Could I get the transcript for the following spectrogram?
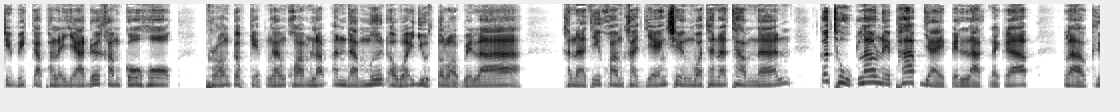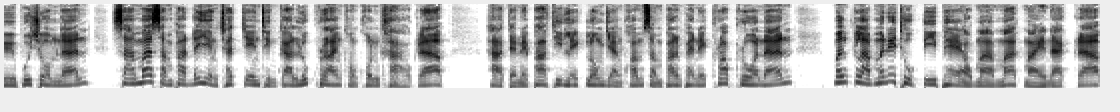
ชีวิตกับภรรยาด้วยคำโกหก พร้อมกับเก็บงำความลับอันดำมืดเอาไว้อยู่ตลอดเวลา ขณะที่ความขัดแย้งเชิงวัฒนธรรมนั้น ก็ถูกเล่าในภาพใหญ่เป็นหลักนะครับ กล่าวคือผู้ชมนั้นสามารถสัมผัสได้อย่างชัดเจนถึงการลุกรานของคนข่าวครับ หากแต่ในภาพที่เล็กลงอย่างความสัมพันธ์ภายในครอบครัวนั้น มันกลับไม่ได้ถูกตีแผ่ออกมามากมายนักครับ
